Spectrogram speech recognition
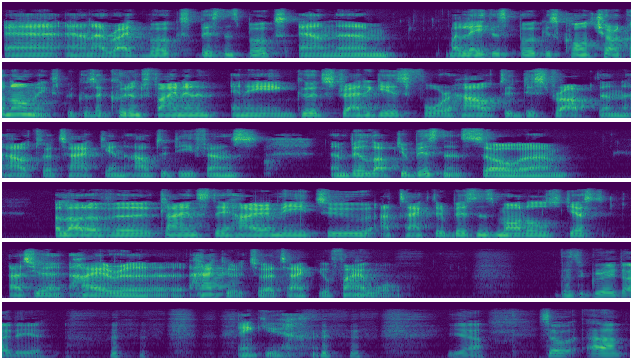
and I write books, business books, and um, my latest book is called Sharkonomics because I couldn't find any, any good strategies for how to disrupt and how to attack and how to defense and build up your business. So. Um, a lot of uh, clients they hire me to attack their business models just as you hire a hacker to attack your firewall. That's a great idea. Thank you. yeah. So um,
